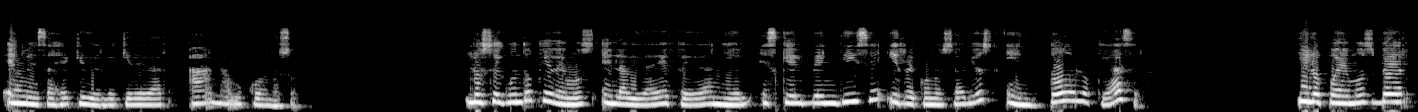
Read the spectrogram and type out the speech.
el mensaje que Dios le quiere dar a Nabucodonosor. Lo segundo que vemos en la vida de fe de Daniel es que él bendice y reconoce a Dios en todo lo que hace. Y lo podemos ver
